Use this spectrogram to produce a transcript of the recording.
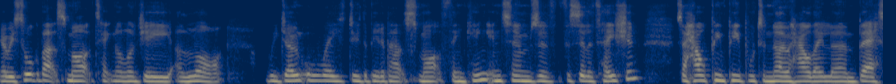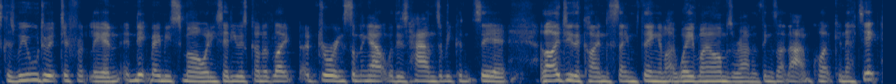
know, we talk about smart technology a lot, we don't always do the bit about smart thinking in terms of facilitation. So helping people to know how they learn best, because we all do it differently. And, and, Nick made me smile when he said he was kind of like drawing something out with his hands and we couldn't see it. And I do the kind of same thing and I wave my arms around and things like that. I'm quite kinetic,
